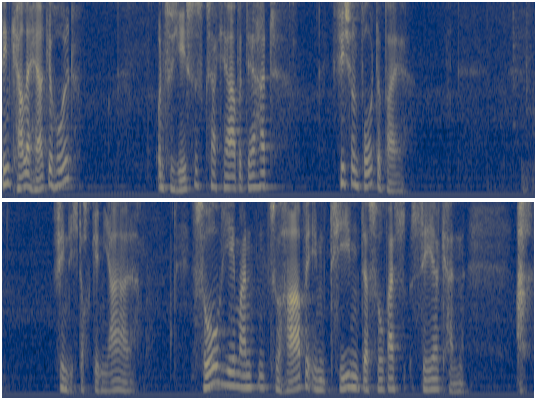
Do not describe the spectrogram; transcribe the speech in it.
den Kerl hergeholt und zu Jesus gesagt, ja, aber der hat Fisch und Brot dabei. Finde ich doch genial. So jemanden zu haben im Team, der sowas sehr kann. Ach,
